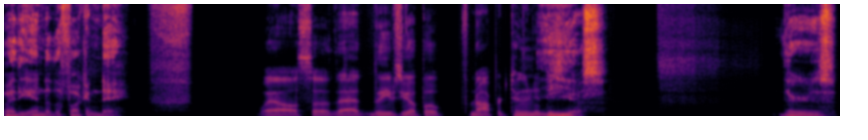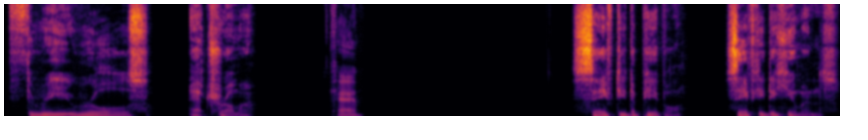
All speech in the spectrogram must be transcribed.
by the end of the fucking day. Well, so that leaves you up for an opportunity. Yes. There's three rules at Troma Okay. safety to people, safety to humans,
